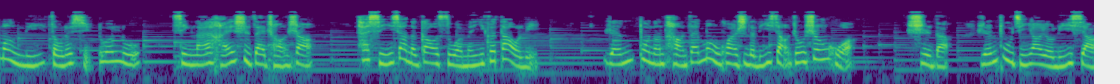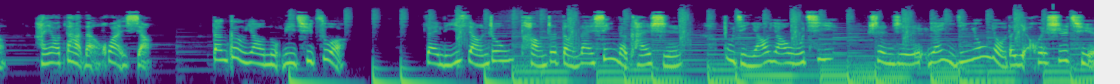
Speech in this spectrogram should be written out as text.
梦里走了许多路，醒来还是在床上。”他形象地告诉我们一个道理。人不能躺在梦幻式的理想中生活。是的，人不仅要有理想，还要大胆幻想，但更要努力去做。在理想中躺着等待新的开始，不仅遥遥无期，甚至连已经拥有的也会失去。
